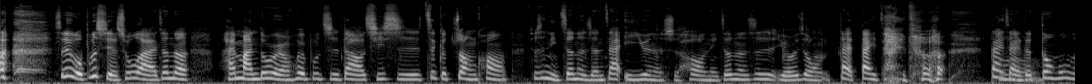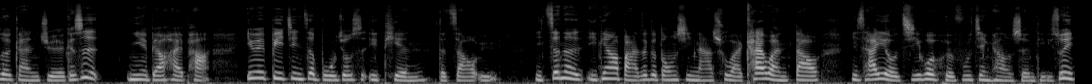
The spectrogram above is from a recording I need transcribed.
所以我不写出来，真的还蛮多人会不知道。其实这个状况就是你真的人在医院的时候，你真的是有一种待待宰的 待宰的动物的感觉。可是你也不要害怕，因为毕竟这不就是一天的遭遇。你真的一定要把这个东西拿出来，开完刀，你才有机会恢复健康的身体。所以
